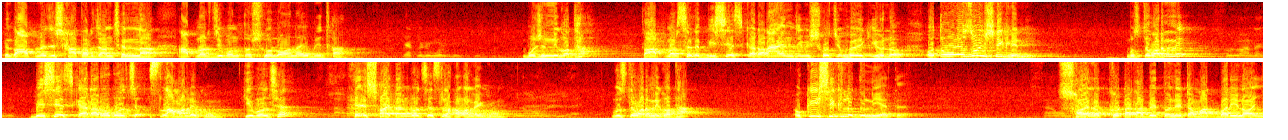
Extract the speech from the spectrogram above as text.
কিন্তু আপনি যে সাঁতার জানছেন না আপনার জীবন তো ষোলো আনাই বৃথা। বোঝেননি কথা? তো আপনার ছেলে বিশেষ কারার আইনজীবী সচিব হয়ে কি হলো? ও তো অজুই শিখেনি। বুঝতে পারেননি? বিশেষ না ও বলছে ইসলাম আলাইকুম। কি বলছে? শয়তান বলছে ইসলাম আলাইকুম। বুঝতে পারেননি কথা? ও কি শিখলো দুনিয়াতে? ছয় লক্ষ টাকা বেতন এটা মাতবাড়ি নয়।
